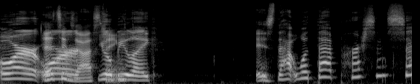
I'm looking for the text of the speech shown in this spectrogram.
Or or exhausting. you'll be like, is that what that person said?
